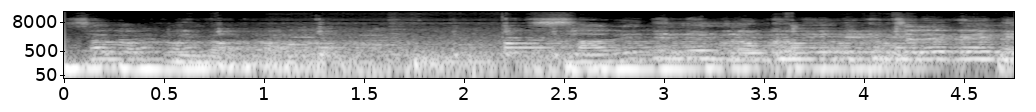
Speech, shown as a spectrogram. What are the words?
ਸਭ ਆਪਣੀ ਬਾਤ। ਸਾਰੇ ਜਿੰਨੇ ਮਨੁੱਖ ਨੇ, ਇੱਕ ਚਲੇ ਗਏ ਨੇ।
